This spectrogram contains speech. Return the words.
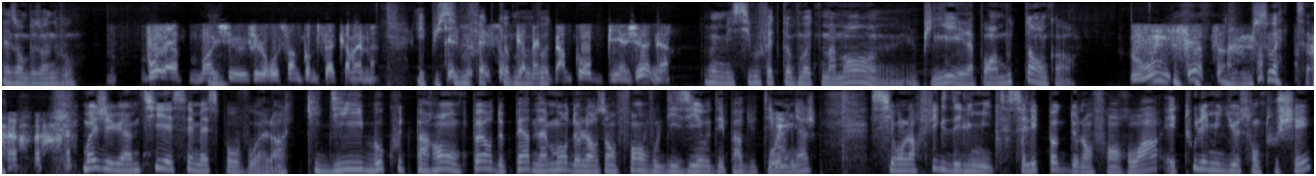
Elles ont besoin de vous. Voilà, moi mm. je, le ressens comme ça quand même. Et puis si vous faites comme votre... encore bien jeune. Oui, mais si vous faites comme votre maman, euh, le pilier est là pour un bout de temps encore. Oui, certes. Je vous le souhaite. Moi, j'ai eu un petit SMS pour vous, alors, qui dit Beaucoup de parents ont peur de perdre l'amour de leurs enfants, vous le disiez au départ du témoignage, si on leur fixe des limites. C'est l'époque de l'enfant roi et tous les milieux sont touchés,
